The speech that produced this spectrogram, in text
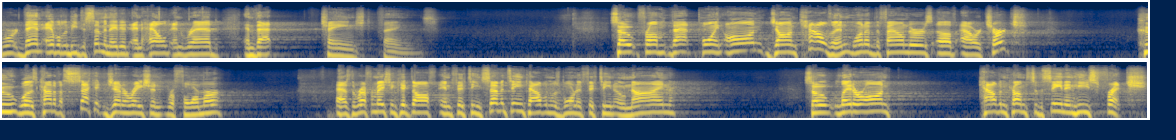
were then able to be disseminated and held and read, and that changed things. So, from that point on, John Calvin, one of the founders of our church, who was kind of a second generation reformer, as the Reformation kicked off in 1517, Calvin was born in 1509. So later on, Calvin comes to the scene and he's French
